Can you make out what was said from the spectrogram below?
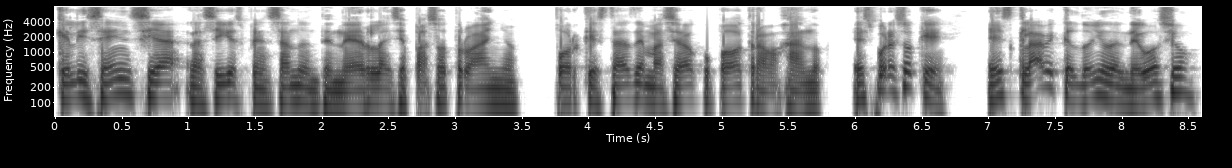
¿Qué licencia la sigues pensando en tenerla y se pasó otro año porque estás demasiado ocupado trabajando? Es por eso que es clave que el dueño del negocio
